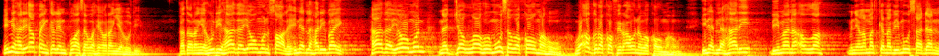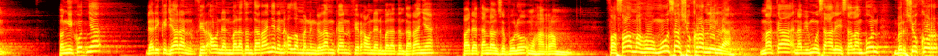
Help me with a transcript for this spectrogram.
Ini hari apa yang kalian puasa wahai orang Yahudi? Kata orang Yahudi, "Hadza yaumun salih." Ini adalah hari baik. Hadza yaumun najjallahu Musa wa qaumahu wa aghraqa Fir'auna wa qaumahu. Ini adalah hari di mana Allah menyelamatkan Nabi Musa dan pengikutnya dari kejaran Fir'aun dan bala tentaranya dan Allah menenggelamkan Fir'aun dan bala tentaranya pada tanggal 10 Muharram. Fasamahu Musa syukran lillah. Maka Nabi Musa alaihissalam pun bersyukur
